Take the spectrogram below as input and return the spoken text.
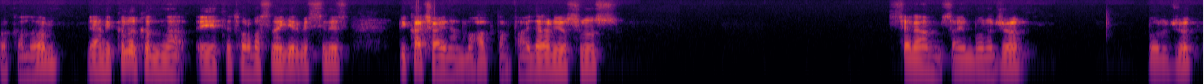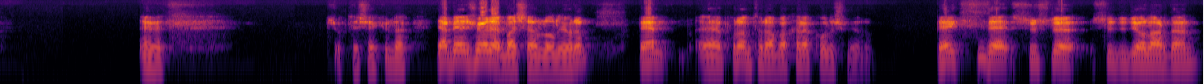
bakalım yani kılı kılına EYT torbasına girmişsiniz. Birkaç aydan bu haktan faydalanıyorsunuz. Selam Sayın Borucu. Borucu. Evet. Çok teşekkürler. Ya ben şöyle başarılı oluyorum. Ben e, prompter'a bakarak konuşmuyorum. Belki size süslü stüdyolardan,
